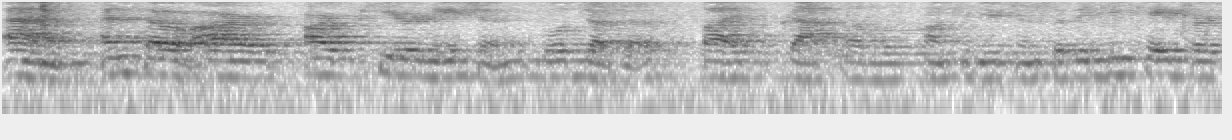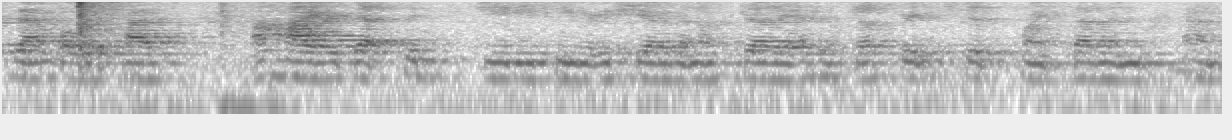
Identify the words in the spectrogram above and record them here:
Um, and so our, our peer nations will judge us by that level of contribution. So the UK, for example, which has a higher debt to GDP ratio than Australia, has just reached its 0.7 um,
